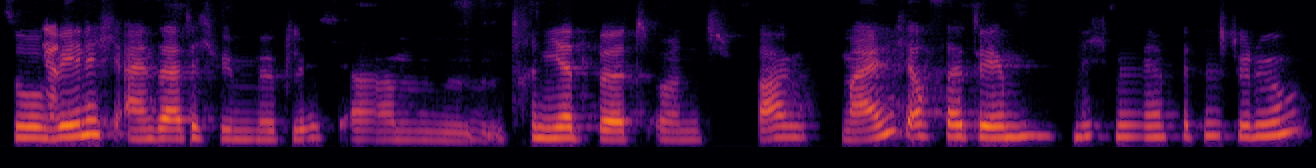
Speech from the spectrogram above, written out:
so ja. wenig einseitig wie möglich ähm, trainiert wird. Und war, meine ich, auch seitdem nicht mehr im Fitnessstudio.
